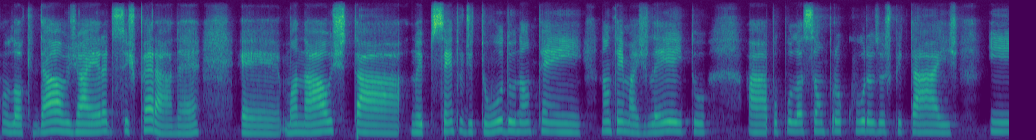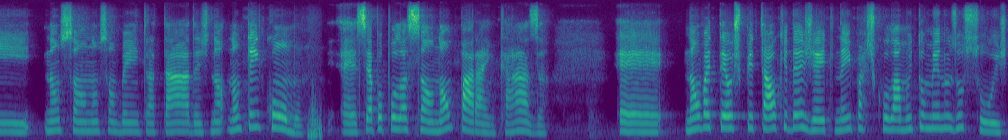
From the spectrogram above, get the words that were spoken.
o, lockdown já era de se esperar, né? É, Manaus está no epicentro de tudo, não tem, não tem mais leito, a população procura os hospitais e não são, não são bem tratadas, não, não tem como. É, se a população não parar em casa, é, não vai ter hospital que dê jeito, nem particular, muito menos o SUS.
